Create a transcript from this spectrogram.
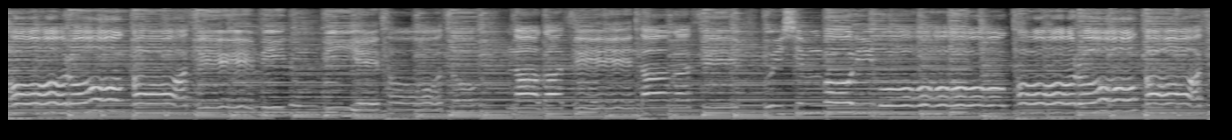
걸어가세 믿음 위에 서서 나가세 나가세. 의심 버리고 걸어가세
